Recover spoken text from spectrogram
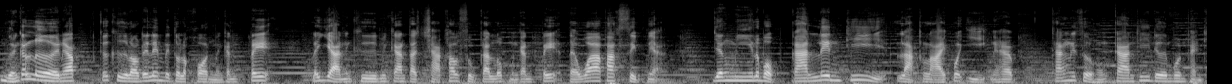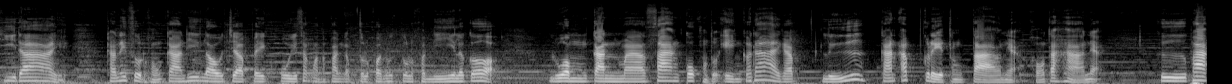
เหมือนกันเลยนะครับ ก็คือเราได้เล่นเป็นตัวละครเหมือนกันเป๊ะ และอย่างหนึงคือมีการตัดฉากเข้าสู่การลบเหมือนกันเป๊ะ แต่ว่าภาค 10 เนี่ยยังมีระบบการเล่นที่หลากหลายกว่าอีกนะครับ ทั้งในส่วนของการที่เดินบนแผนที่ได้ ทั้งในส่วนของการที่เราจะไปคุยสร้างความสัมพันธ์กับตัวละครนู้นตัวละครนี้ แล้วก็รวมกันมาสร้างก๊กของตัวเองก็ได้ครับ หรือการอัปเกรดต่างๆเนี่ยของทหารเนี่ย คือภาค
